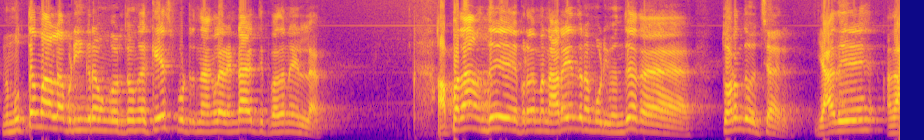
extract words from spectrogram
இந்த முத்தமால் அப்படிங்கிறவங்க ஒருத்தவங்க கேஸ் போட்டிருந்தாங்களா ரெண்டாயிரத்தி பதினேழில். அப்போ தான் வந்து பிரதமர் நரேந்திர மோடி வந்து அதை திறந்து வச்சார். யாது அந்த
